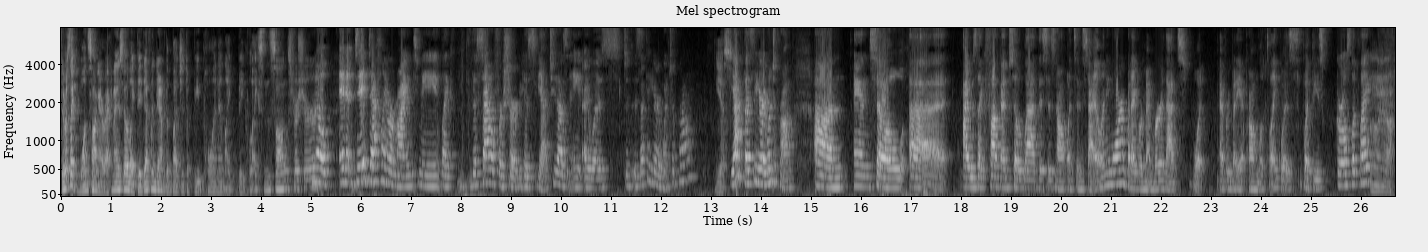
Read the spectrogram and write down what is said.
There was like one song I recognize though. Like they definitely didn't have the budget to be pulling in like big license songs for sure. No, and it did definitely remind me, like, the style for sure, because, yeah, 2008, I was. Is that the year I went to prom? Yes. Yeah, that's the year I went to prom. Um, and so uh, I was like, fuck, I'm so glad this is not what's in style anymore. But I remember that's what everybody at prom looked like, was what these girls looked like. Oh yeah.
